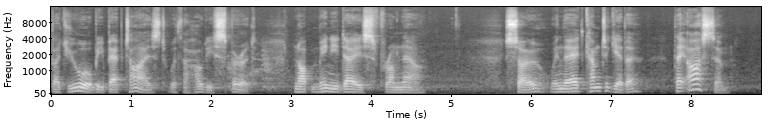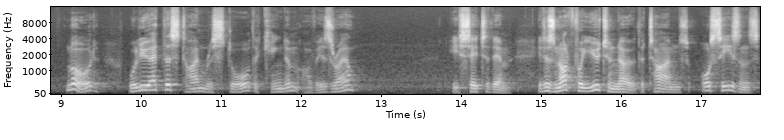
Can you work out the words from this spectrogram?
but you will be baptized with the Holy Spirit not many days from now. So, when they had come together, they asked him, Lord, will you at this time restore the kingdom of Israel? He said to them, it is not for you to know the times or seasons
